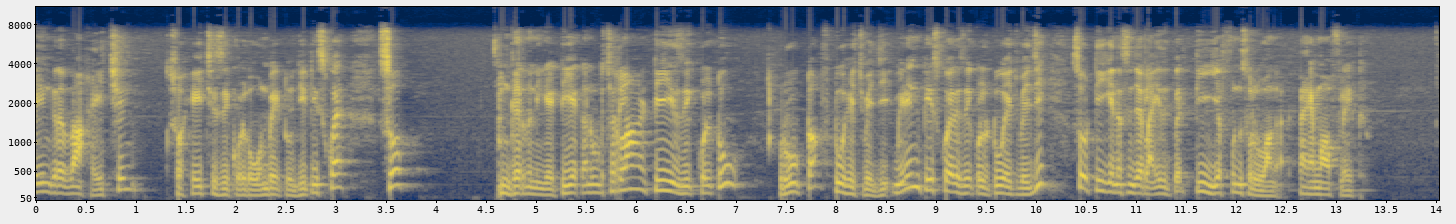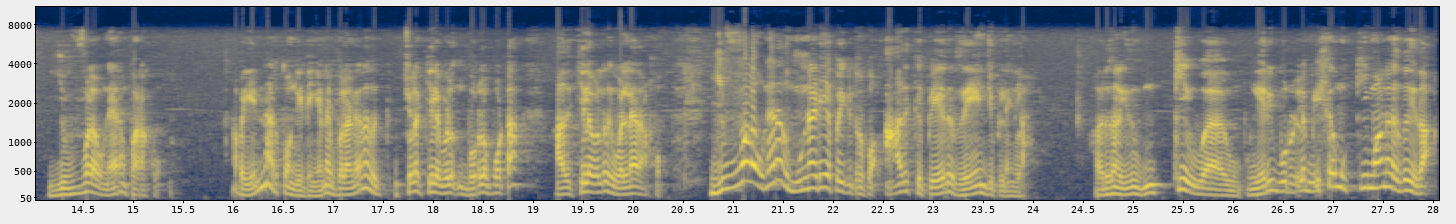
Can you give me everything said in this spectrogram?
ஒய்ங்கிறது தான் h so h is equal to one by two g t square so இங்கேருந்து நீங்கள் டீயை கண்டுபிடிச்சிடலாம். T is equal to root of two h by g meaning t square is equal two h by so t என்ன செஞ்சிடலாம்? இதுக்கு பேர் டிஎஃப்னு சொல்லுவாங்க. டைம் ஆஃப் லைட் இவ்வளவு நேரம் பறக்கும். அப்போ என்ன அர்த்தம் கேட்டிங்கன்னா இவ்வளோ நேரம் அது ஆக்சுவலாக கீழே விழு பொருளை போட்டால் அது கீழே விழுறதுக்கு இவ்வளோ நேரம் ஆகும். இவ்வளவு நேரம் அது முன்னாடியே போய்கிட்டு இருக்கும். அதுக்கு பேர் ரேஞ்சு பிள்ளைங்களா. அதுதான் இது முக்கிய எரிபொருளில் மிக முக்கியமான இது இதான்.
